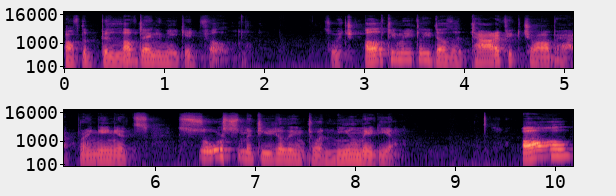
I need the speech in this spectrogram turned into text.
of the beloved animated film, which ultimately does a terrific job at bringing its source material into a new medium, all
